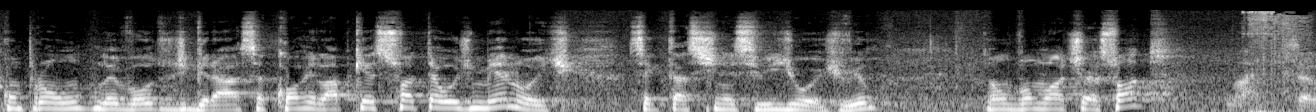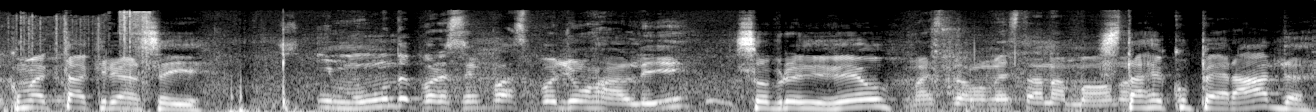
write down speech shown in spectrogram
Comprou um, levou outro de graça. Corre lá, porque é só até hoje, meia-noite. Você que tá assistindo esse vídeo hoje, viu? Então vamos lá tirar as fotos? Bora. Como é que tá a criança aí? Imunda, parecendo que participou de um rally, Sobreviveu? mas pelo menos tá na mão, Está né? recuperada?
